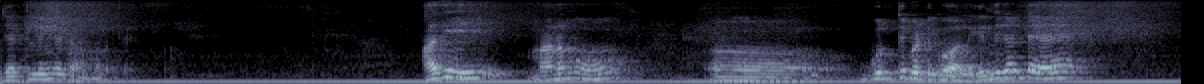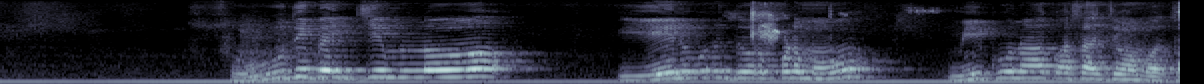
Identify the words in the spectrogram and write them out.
జటిలంగా కనబడతాయి. అది మనము గుర్తుపెట్టుకోవాలి. ఎందుకంటే సూది బెజ్యంలో ఏనుగుని దొరకడము మీకు నాకు అసాధ్యం అవ్వచ్చు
